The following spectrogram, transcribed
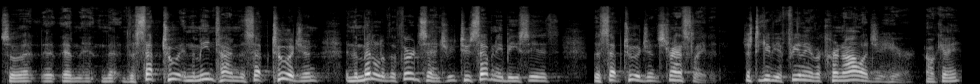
So that and the, Septu, in the meantime, the Septuagint in the middle of the third century, 270 BC, the Septuagint's translated. Just to give you a feeling of the chronology here, okay?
